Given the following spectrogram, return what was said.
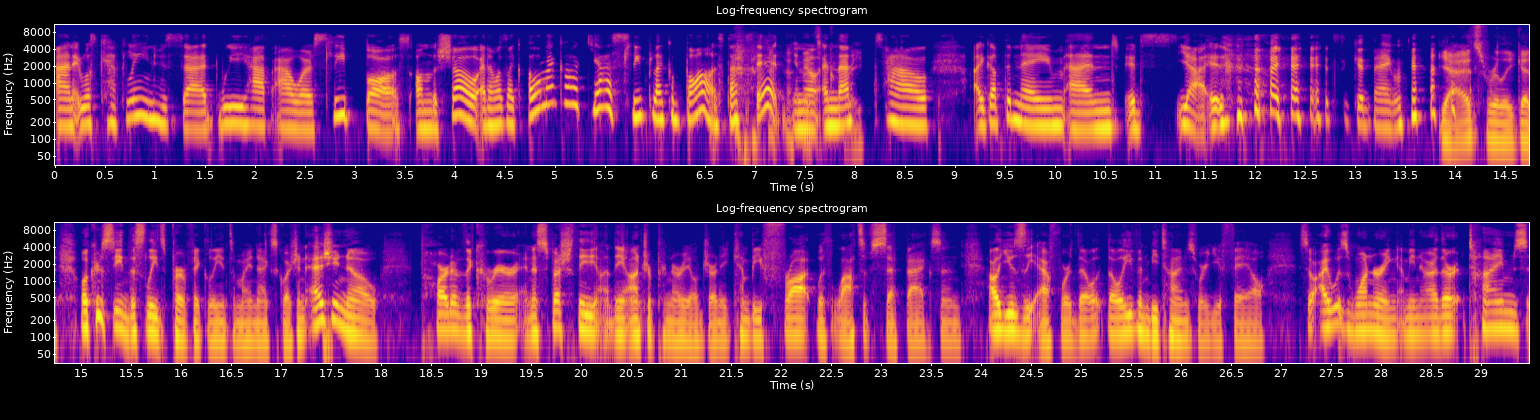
And it was Kathleen who said, We have our sleep boss on the show. And I was like, Oh my God, yeah, sleep like a boss. That's it. You know, and great. that's how I got the name. And it's, yeah, it, it's a good name. yeah, it's really good. Well, Christine, this leads perfectly into my next question. As you know, part of the career and especially the entrepreneurial journey can be fraught with lots of setbacks and I'll use the F word there'll, there'll even be times where you fail. So I was wondering, I mean are there times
